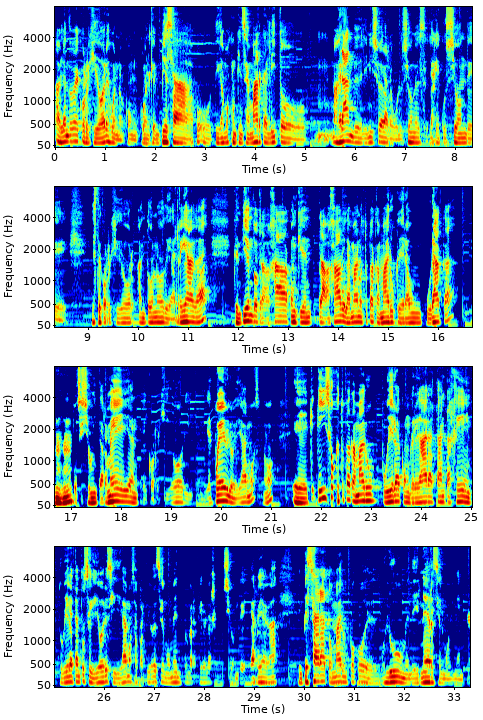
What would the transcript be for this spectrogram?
Hablando de corregidores, bueno, con, con el que empieza, o, digamos con quien se marca el hito más grande del inicio de la revolución es la ejecución de este corregidor Antonio de Arriaga, que entiendo trabajaba con quien trabajaba de la mano Tupac Amaru, que era un curaca, uh -huh. posición intermedia entre el corregidor y, y el pueblo, digamos, ¿no? Eh, ¿qué, ¿qué, hizo que Tupac Amaru pudiera congregar a tanta gente, tuviera tantos seguidores y digamos a partir de ese momento, me refiero a la ejecución de, Arriaga, empezara a tomar un poco de volumen, de inercia el movimiento?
